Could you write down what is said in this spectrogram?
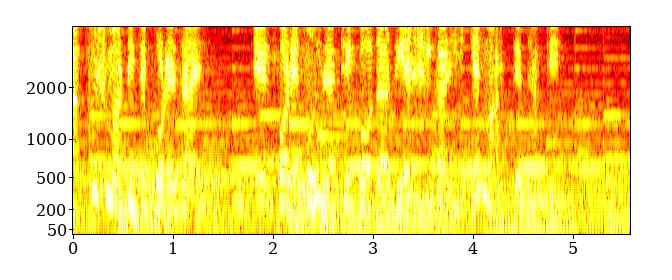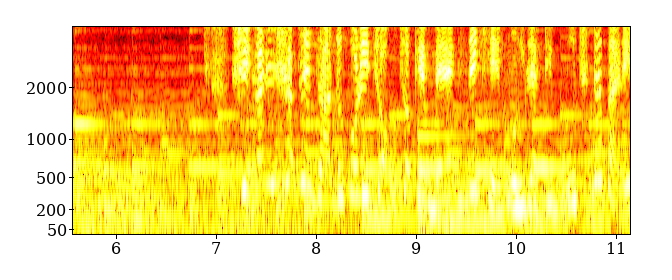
রাক্ষস মাটিতে পড়ে যায়। এরপরে মহিলাটি গদা দিয়ে শিকারীকে মারতে থাকে। শিকারীর সাথে জাদুকরি চকচকে ব্যাগ দেখে মহিলাটি বুঝতে পারে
